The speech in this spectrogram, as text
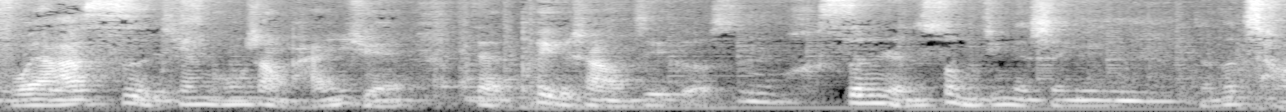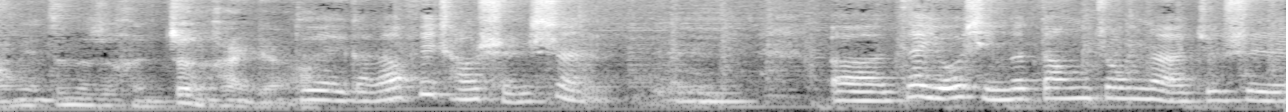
佛牙寺天空上盘旋，再配上这个僧人诵经的声音，整个场面真的是很震撼人啊！对，感到非常神圣。嗯，呃，在游行的当中呢，就是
